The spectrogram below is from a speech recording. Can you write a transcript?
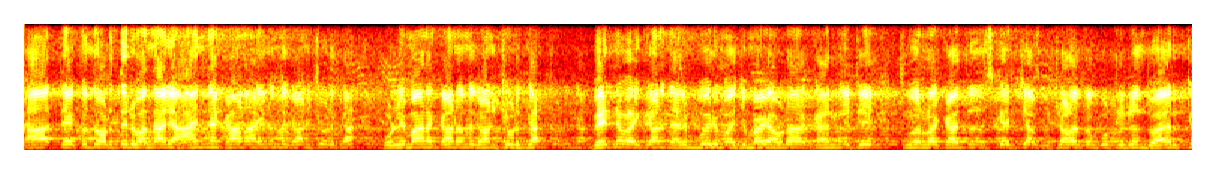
ആ തേക്കും തോട്ടത്തിൽ വന്നാൽ ആനെ കാണാം. അതിനൊന്ന് കാണിച്ചു കൊടുക്കുക. പുള്ളിമാനെ കാണുമെന്ന് കാണിച്ചു കൊടുക്കുക. വരുന്ന വൈക്കാണ് നിലമ്പൂർ മജുമായി അവിടെ കറങ്ങിയിട്ട് ചൂറിനക്കാലത്ത് നിസ്കരിച്ച കുട്ടികളൊക്കെ കൂട്ടിയിട്ട് ദ്വാരക്ക.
